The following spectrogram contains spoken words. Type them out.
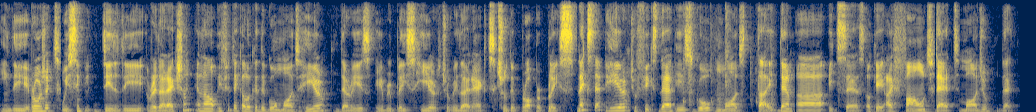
in the project. We simply did the redirection. And now if you take a look at the Go mods here, there is a replace here to redirect to the proper place. Next step here to fix that is Go mod tidy. Then uh, it says, okay, I found that module that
